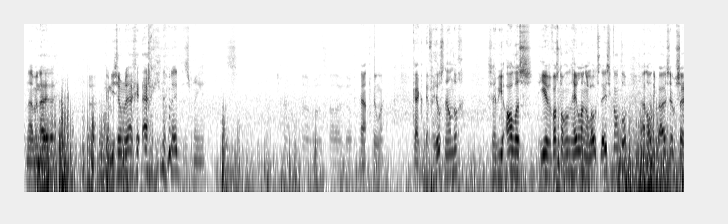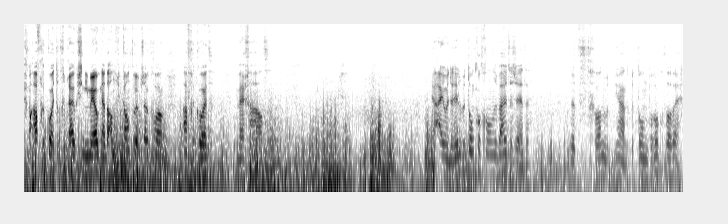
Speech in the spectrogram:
Naar beneden. Ik heb niet zo om eigenlijk eigenlijk naar beneden te springen. Ja, doen we. Kijk, even heel snel nog. Ze hebben hier alles. Hier was nog een hele lange loods deze kant op. En al die buizen hebben ze zeg maar afgekort. Dat gebruiken ze niet meer. Ook naar de andere kant toe hebben ze ook gewoon afgekort. Weggehaald. Ja jongen, dat hele beton komt gewoon naar buiten zetten. Dat, gewoon, ja, het beton brokkelt wel weg.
